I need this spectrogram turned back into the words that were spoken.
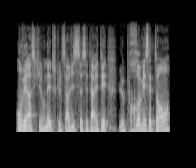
On verra ce qu'il en est puisque le service s'est arrêté le 1er septembre,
